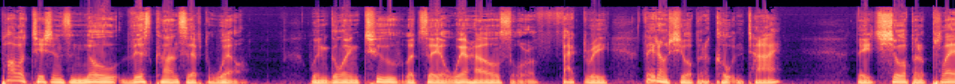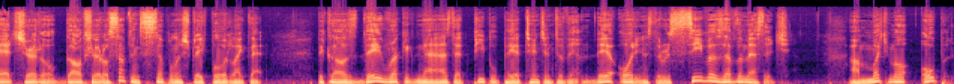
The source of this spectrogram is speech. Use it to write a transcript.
Politicians know this concept well. When going to, let's say, a warehouse or a factory, they don't show up in a coat and tie. They show up in a plaid shirt or golf shirt or something simple and straightforward like that because they recognize that people pay attention to them. Their audience, the receivers of the message, are much more open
